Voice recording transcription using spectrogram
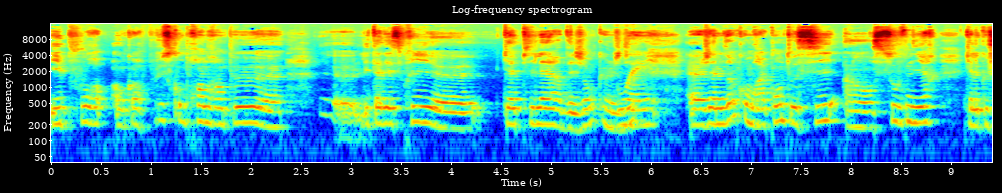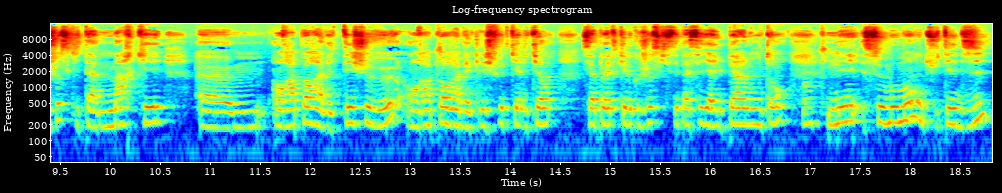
Et pour encore plus comprendre un peu euh, l'état d'esprit capillaire des gens, comme je dis, Ouais. j'aime bien qu'on me raconte aussi un souvenir, quelque chose qui t'a marqué en rapport avec tes cheveux, en rapport avec les cheveux de quelqu'un. Ça peut être quelque chose qui s'est passé il y a hyper longtemps, mais ce moment où tu t'es dit,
